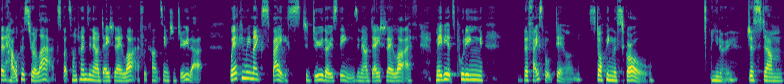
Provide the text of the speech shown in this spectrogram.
that help us to relax. But sometimes in our day to day life, we can't seem to do that. Where can we make space to do those things in our day to day life? Maybe it's putting the Facebook down, stopping the scroll, you know, just um,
